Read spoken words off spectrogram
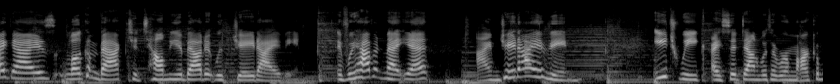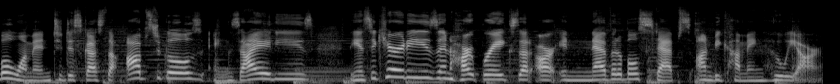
Hi, guys. Welcome back to Tell Me About It with Jade Iovine. If we haven't met yet, I'm Jade Iovine. Each week, I sit down with a remarkable woman to discuss the obstacles, anxieties, the insecurities, and heartbreaks that are inevitable steps on becoming who we are.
